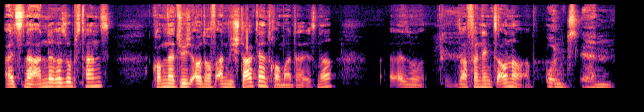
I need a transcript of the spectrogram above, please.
als eine andere Substanz. Kommt natürlich auch darauf an, wie stark dein Traumata ist, ne? Also davon hängt es auch noch ab. Und, ähm,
